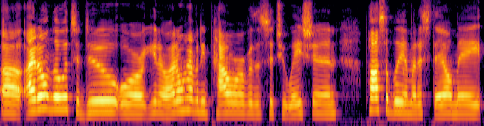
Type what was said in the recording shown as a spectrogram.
uh, I don't know what to do, or, you know, I don't have any power over the situation. Possibly I'm at a stalemate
